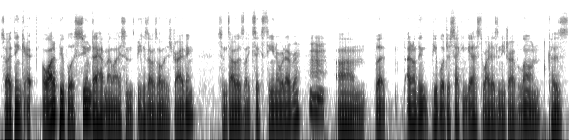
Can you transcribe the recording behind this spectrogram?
so i think a lot of people assumed i had my license because i was always driving since i was like 16 or whatever Mm-hmm. um, but i don't think people just second guessed why doesn't he drive alone because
